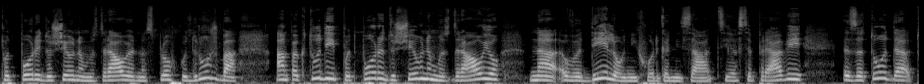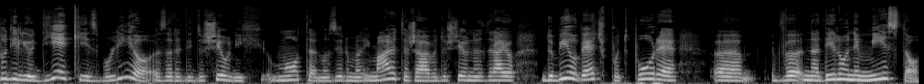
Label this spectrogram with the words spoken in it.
podpori duševnemu zdravju nasploh kot družba, ampak tudi podpore duševnemu zdravju na, v delovnih organizacijah. Se pravi, zato da tudi ljudje, ki izbolijo zaradi duševnih motenj oziroma imajo težave v duševnem zdravju, dobijo več podpore uh, v, na delovnem mestu,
